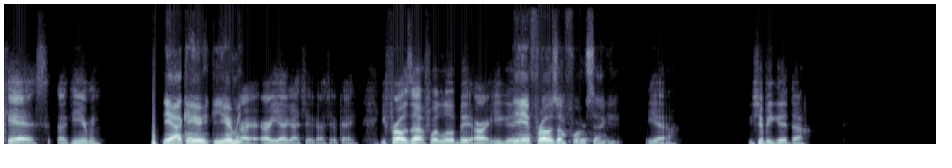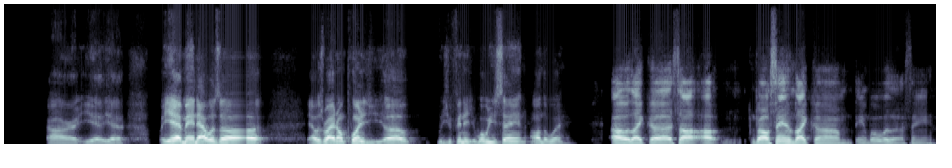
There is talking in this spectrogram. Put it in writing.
Cas, uh, can you hear me? Yeah, I can hear you. Can you hear me? All right, all right, yeah, I got you. I got you. Okay. You froze up for a little bit. All right, you good. Yeah, it froze up for a second. Yeah. You should be good though. All right. Yeah, yeah. But yeah, man, that was uh that was right on point. Uh would you finish what were you saying on the way? Oh, like uh so uh well I was saying like um damn what was I saying?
